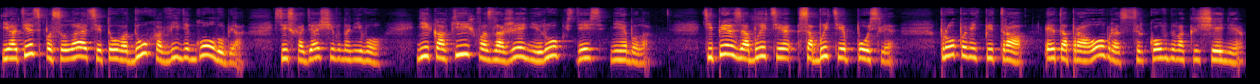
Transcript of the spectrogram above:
И Отец посылает Святого Духа в виде голубя, снисходящего на него. Никаких возложений рук здесь не было. Теперь событие, событие после. Проповедь Петра – это прообраз церковного крещения.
